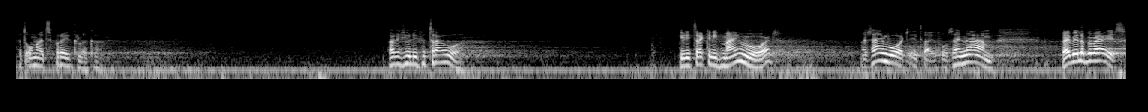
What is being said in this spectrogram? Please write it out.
Het onuitsprekelijke. Waar is jullie vertrouwen? Jullie trekken niet mijn woord, maar zijn woord in twijfel, zijn naam. Wij willen bewijs.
